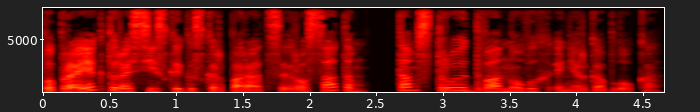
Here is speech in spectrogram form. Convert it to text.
По проекту российской госкорпорации «Росатом» там строят два новых энергоблока.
